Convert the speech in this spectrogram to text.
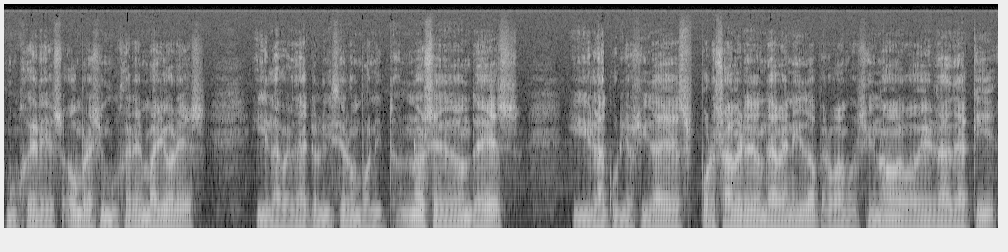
Mujeres, hombres y mujeres mayores, y la verdad que lo hicieron bonito. No sé de dónde es, y la curiosidad es por saber de dónde ha venido, pero vamos, si no era de aquí,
